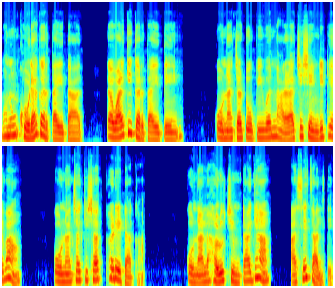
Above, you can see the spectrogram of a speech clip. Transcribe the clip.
म्हणून खोड्या करता येतात टवाळकी करता येते. कोणाच्या टोपीवर नारळाची शेंडी ठेवा कोणाच्या खिशात खडे टाका. कोणाला हळू चिमटा घ्या असे चालते.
